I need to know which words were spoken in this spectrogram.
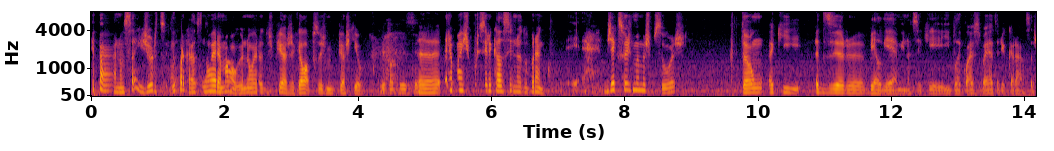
Epá, não sei, juro-te. Eu por acaso não era mau, eu não era dos piores. Havia lá pessoas muito piores que eu. Isso? Ah, era mais por ser aquela cena do branco. É, Mas é que são as mesmas pessoas que estão aqui a dizer eh, BLM e não sei o quê e Black Lives Matter e o caraças.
